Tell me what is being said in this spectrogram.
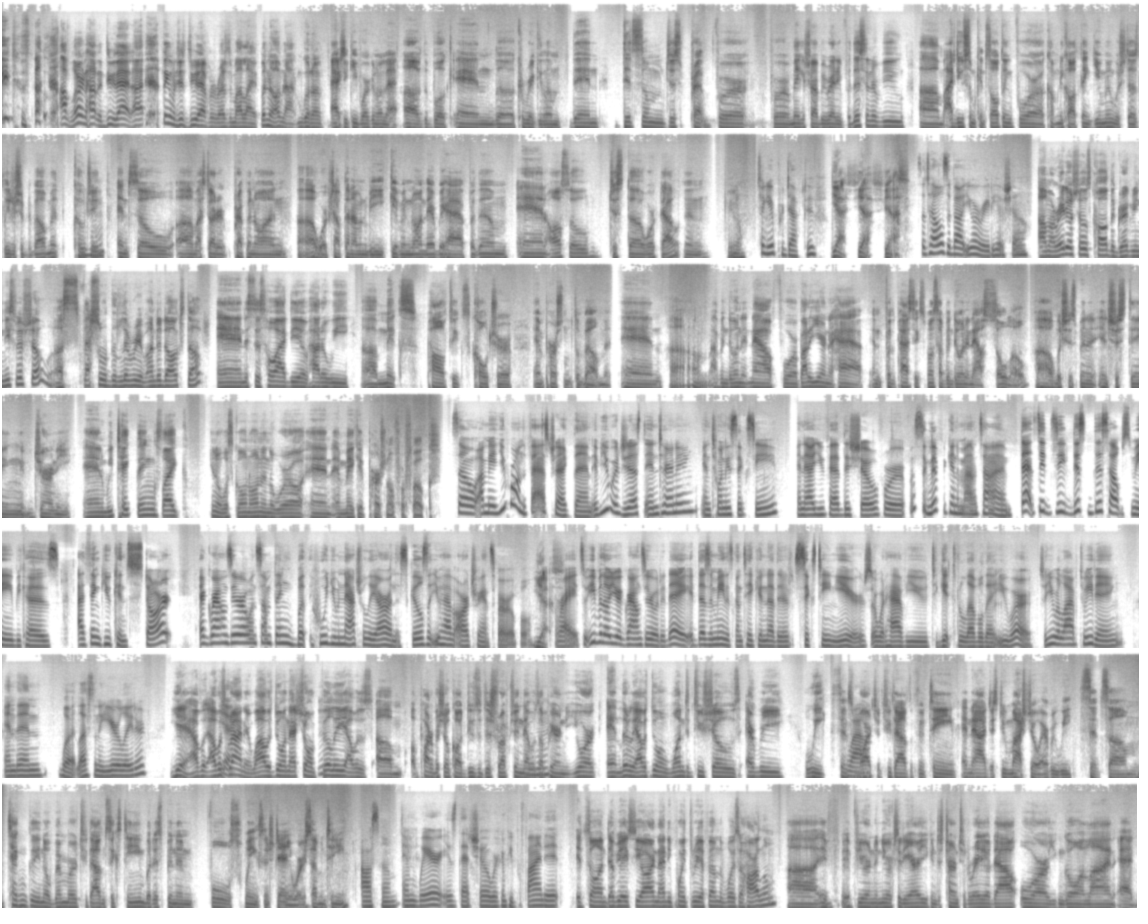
i've learned how to do that. I, I think i'm gonna just do that for the rest of my life. But no i'm not. I'm gonna actually keep working on that of the book and the curriculum. Then did some just prep for for making sure I'll be ready for this interview. Um, I do some consulting for a company called Think Human, which does leadership development coaching, and so um, I started prepping on a workshop that I'm going to be giving on their behalf for them, and also just uh, worked out and you know, So, you're productive. yes, yes, yes. So, tell us about your radio show. Uh, my radio show is called The Gregory Neesmith Show, a special delivery of underdog stuff. And it's this whole idea of how do we uh, mix politics, culture, and personal development. And um, I've been doing it now for about a year and a half. And for the past six months, I've been doing it now solo, uh, which has been an interesting journey. And we take things like, you know, what's going on in the world and, and make it personal for folks. So, I mean, you were on the fast track then. If you were just interning in 2016 and now you've had this show for a significant amount of time, that see, see this this helps me because I think you can start at ground zero in something, but who you naturally are and the skills that you have are transferable. Yes. Right. So even though you're at ground zero today, it doesn't mean it's going to take you another 16 years or what have you to get to the level that you were. So you were live tweeting and then what, less than a year later? Yeah, I was Yeah. grinding while I was doing that show in Mhm. Philly. I was um, a part of a show called Dudes of Disruption that was up Mhm. here in New York, and literally I was doing one to two shows every week since Wow. March of 2015, and now I just do my show every week since um technically November 2016, but it's been in full swing since January 17. Awesome. And where is that show? Where can people find it? It's on WHCR 90.3 FM, The Voice of Harlem. Uh, if if you're in the New York City area, you can just turn to the radio dial, or you can go online at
